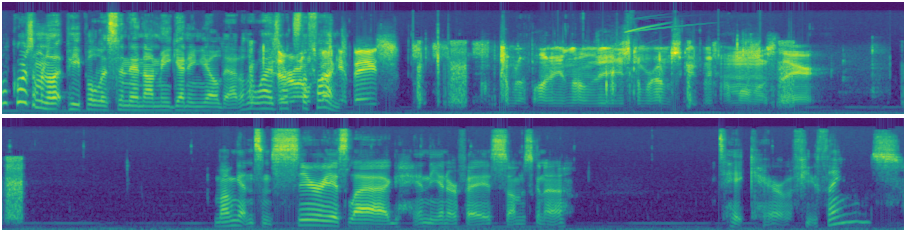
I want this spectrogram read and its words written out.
Of course I'm gonna let people listen in on me getting yelled at, otherwise Is what's the else fun? back at base? Coming up on you in the Humvee, just come around and scoop me. I'm almost there. I'm getting some serious lag in the interface, so I'm just gonna take care of a few things.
